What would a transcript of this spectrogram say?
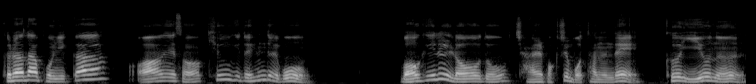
그러다 보니까 어항에서 키우기도 힘들고 먹이를 넣어도 잘 먹질 못하는데 그 이유는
